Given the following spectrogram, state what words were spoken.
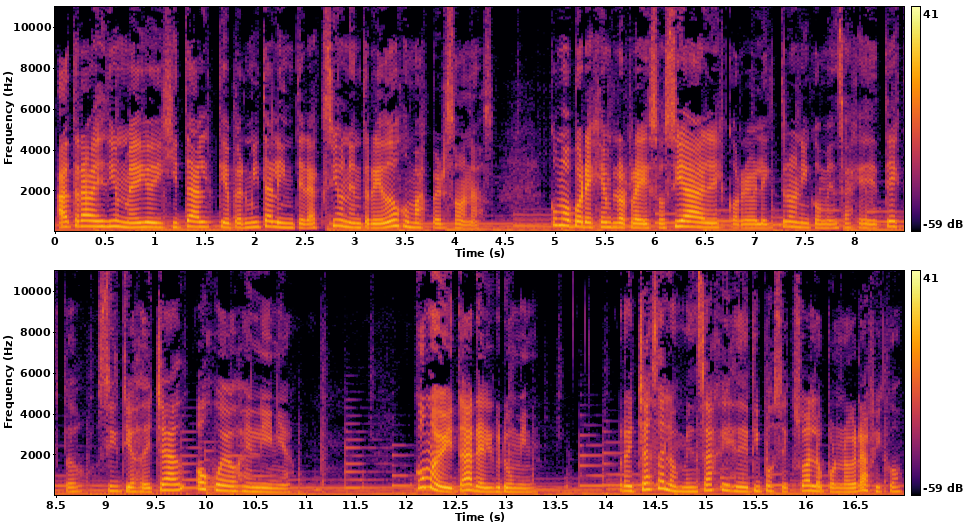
a través de un medio digital que permita la interacción entre dos o más personas, como por ejemplo redes sociales, correo electrónico, mensajes de texto, sitios de chat o juegos en línea. ¿Cómo evitar el grooming? Rechaza los mensajes de tipo sexual o pornográfico.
